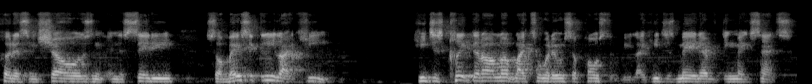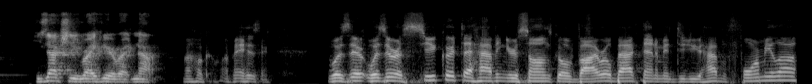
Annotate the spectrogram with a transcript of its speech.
put us in shows in, in the city. So basically, like he he just clicked it all up like to what it was supposed to be. Like he just made everything make sense. He's actually right here right now. Oh, amazing. Was there was there a secret to having your songs go viral back then? I mean, did you have a formula,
